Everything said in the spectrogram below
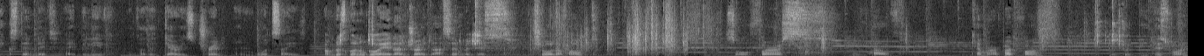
extend it I believe because it carries thread on both sides. I'm just gonna go ahead and try to assemble this shoulder mount so first we have camera platform which would be this one.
